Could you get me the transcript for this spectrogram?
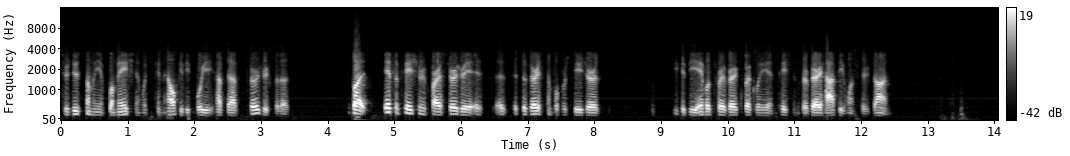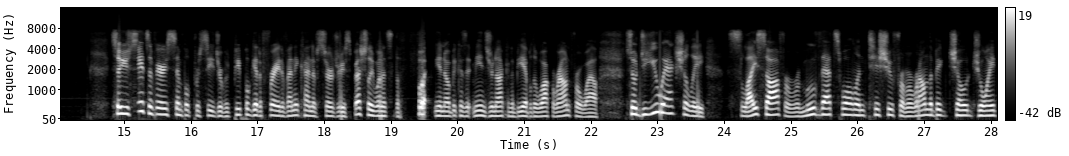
to reduce some of the inflammation, which can help you before you have to have surgery for this. But if a patient requires surgery, it's, it's a very simple procedure. It's, you could be ambulatory very quickly, and patients are very happy once they're done. So you say it's a very simple procedure, but people get afraid of any kind of surgery, especially when it's the foot, you know, because it means you're not going to be able to walk around for a while. So do you actually slice off or remove that swollen tissue from around the big toe joint?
